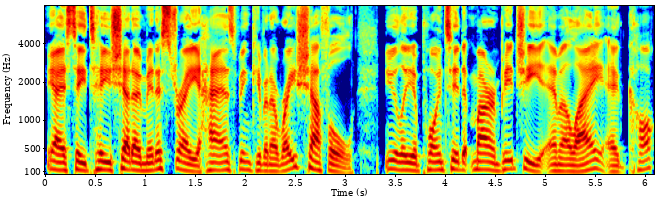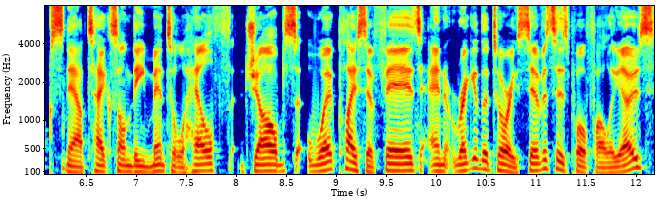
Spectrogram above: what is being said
The ACT Shadow Ministry has been given a reshuffle. Newly appointed Murrumbidgee MLA Ed Cox now takes on the mental health, jobs, workplace affairs, and regulatory services portfolios.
